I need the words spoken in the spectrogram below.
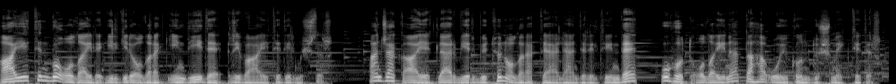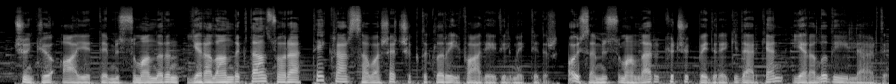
Ayetin bu olayla ilgili olarak indiği de rivayet edilmiştir. Ancak ayetler bir bütün olarak değerlendirildiğinde Uhud olayına daha uygun düşmektedir. Çünkü ayette Müslümanların yaralandıktan sonra tekrar savaşa çıktıkları ifade edilmektedir. Oysa Müslümanlar Küçük Bedir'e giderken yaralı değillerdi.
